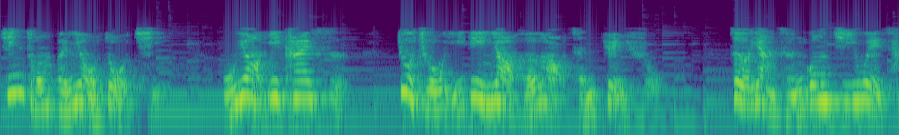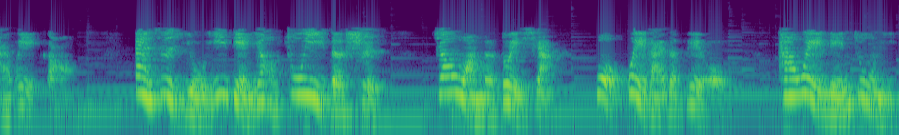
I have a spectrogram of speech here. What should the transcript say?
先从朋友做起，不要一开始就求一定要和好成眷属，这样成功机会才会高。但是有一点要注意的是，交往的对象。或未来的配偶，他会黏住你，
